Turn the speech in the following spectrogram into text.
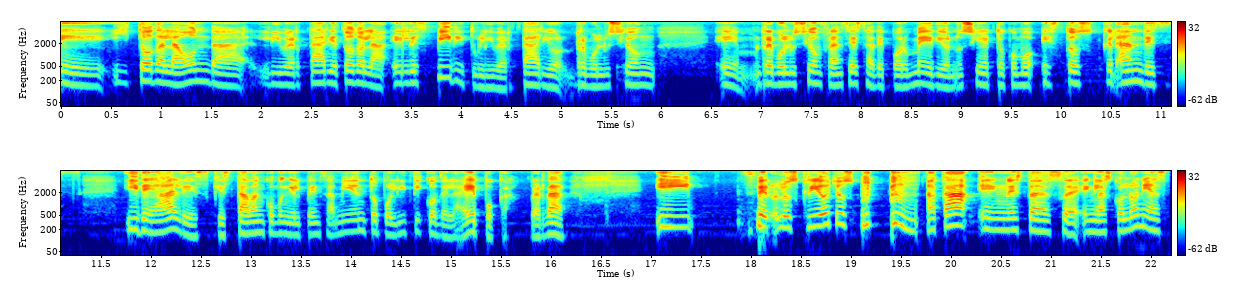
eh, y toda la onda libertaria, todo la, el espíritu libertario, revolución, em, revolución francesa de por medio, ¿no es cierto? Como estos grandes ideales que estaban como en el pensamiento político de la época, ¿verdad? Y pero los criollos acá en estas en las colonias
